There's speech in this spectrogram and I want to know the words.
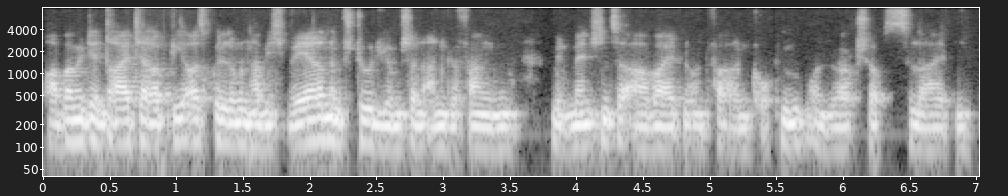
Aber mit den drei Therapieausbildungen habe ich während dem Studium schon angefangen, mit Menschen zu arbeiten und vor allem Gruppen und Workshops zu leiten.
